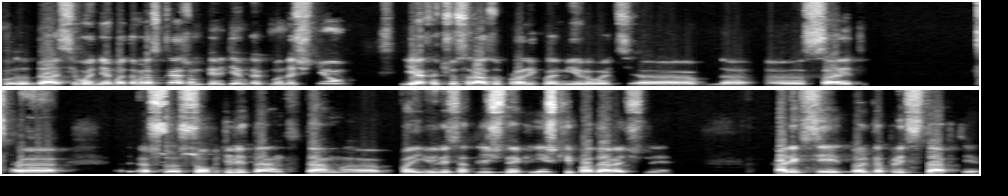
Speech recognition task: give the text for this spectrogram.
Да, сегодня об этом расскажем. Перед тем, как мы начнем, я хочу сразу прорекламировать э, э, сайт э, Shop Дилетант. Там э, появились отличные книжки подарочные. Алексей, только представьте,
